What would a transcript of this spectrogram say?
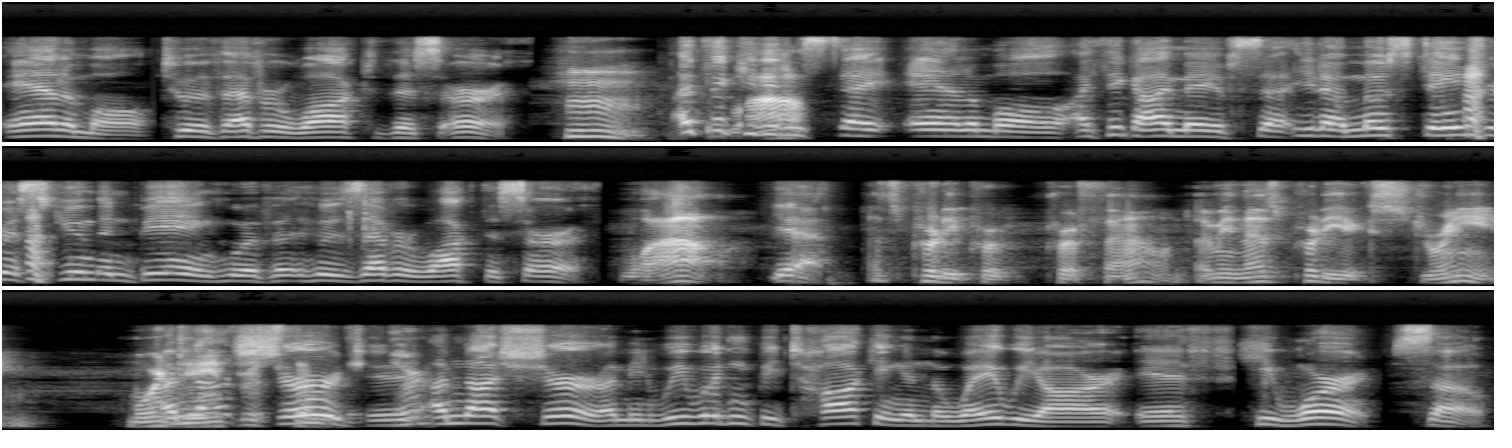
animal to have ever walked this earth. hmm. I think he didn't say animal. I think I may have said, you know, most dangerous human being who have who has ever walked this earth. Wow. Yeah, That's pretty pro- profound. I mean, that's pretty extreme. More I'm dangerous. not sure, dude. I'm not sure. I mean, we wouldn't be talking in the way we are if he weren't so.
